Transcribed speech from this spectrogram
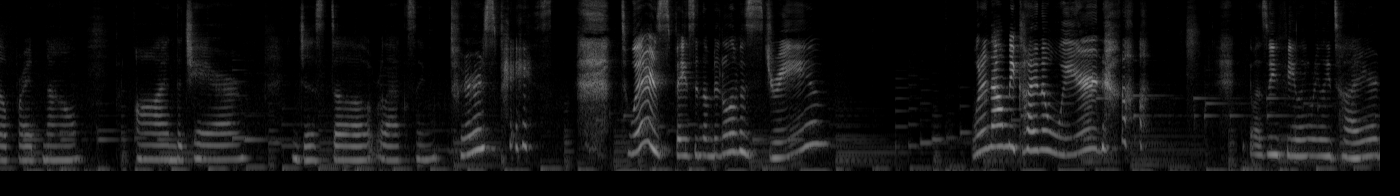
up right now on the chair, just uh relaxing. Twitter space, Twitter space in the middle of a stream. Wouldn't that be kind of weird? you must be feeling really tired.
